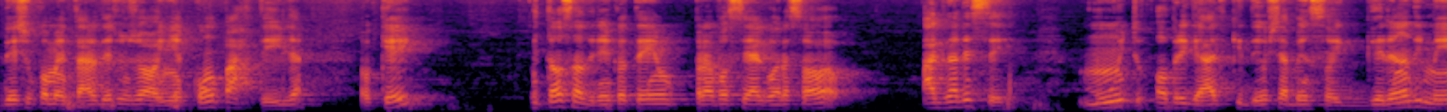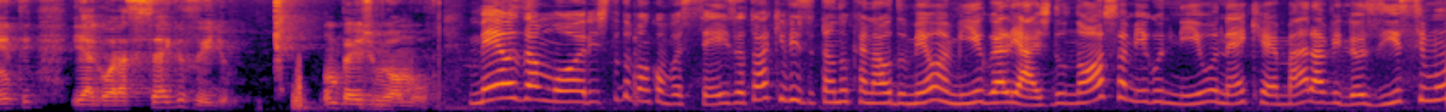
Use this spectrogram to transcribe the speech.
Deixa um comentário, deixa um joinha, compartilha, ok? Então, Sandrinha, que eu tenho para você agora só agradecer. Muito obrigado, que Deus te abençoe grandemente e agora segue o vídeo. Um beijo, meu amor. Meus amores, tudo bom com vocês? Eu tô aqui visitando o canal do meu amigo, aliás, do nosso amigo Nil, né, que é maravilhosíssimo.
